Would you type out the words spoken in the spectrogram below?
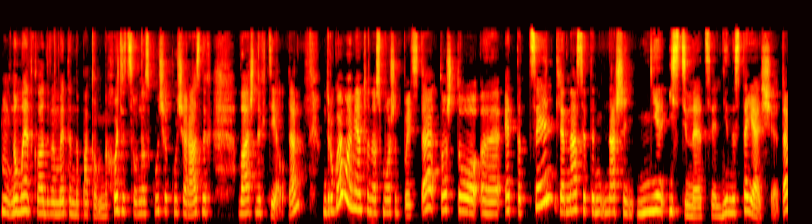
но мы откладываем это на потом. Находится у нас куча-куча разных важных дел, да. Другой момент у нас может быть, да, то, что э, эта цель для нас это наша не истинная цель, не настоящая, да.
